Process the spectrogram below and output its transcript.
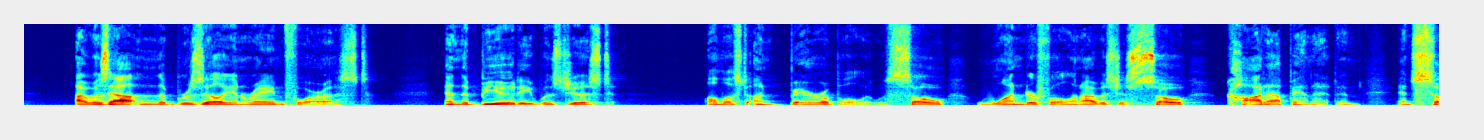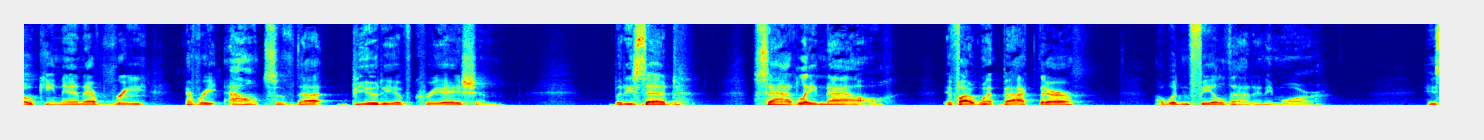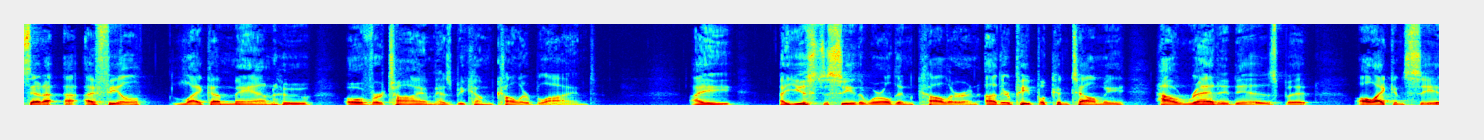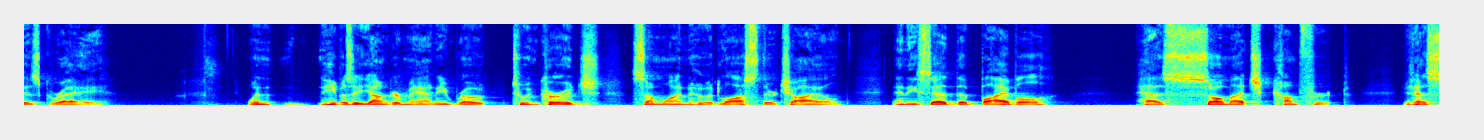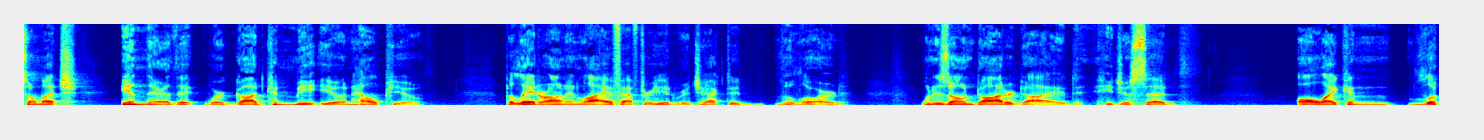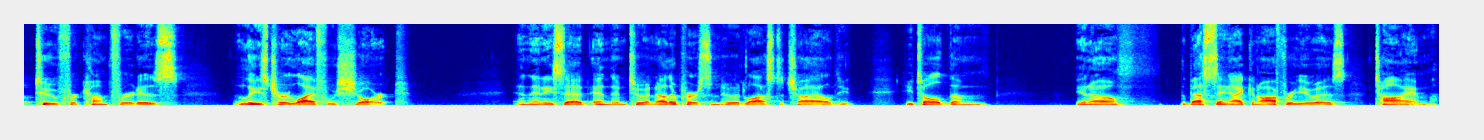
I was out in the Brazilian rainforest, and the beauty was just almost unbearable. It was so wonderful, and I was just so caught up in it and, and soaking in every, every ounce of that beauty of creation. But he said, sadly, now, if I went back there, I wouldn't feel that anymore. He said, I, I feel like a man who over time has become colorblind. I, I used to see the world in color, and other people can tell me how red it is, but all I can see is gray. When he was a younger man, he wrote to encourage someone who had lost their child. And he said, The Bible has so much comfort. It has so much in there that where God can meet you and help you. But later on in life, after he had rejected the Lord, when his own daughter died, he just said, All I can look to for comfort is at least her life was short. And then he said, and then to another person who had lost a child, he, he told them, You know, the best thing I can offer you is time.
